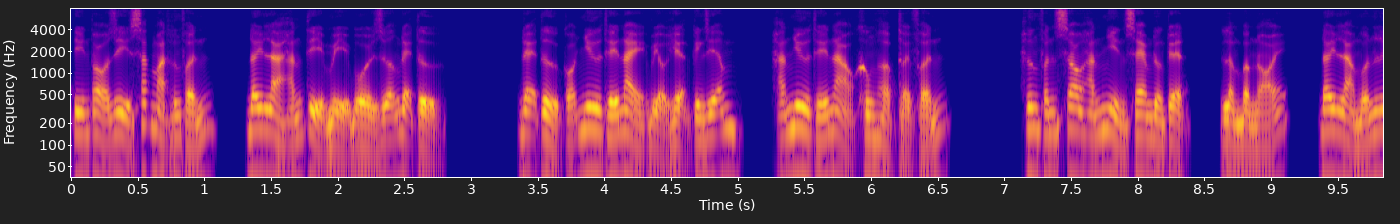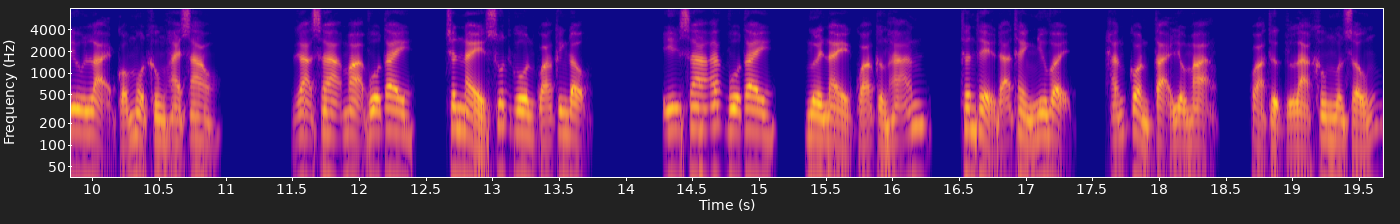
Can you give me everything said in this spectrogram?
Tin tỏ gì sắc mặt hưng phấn, đây là hắn tỉ mỉ bồi dưỡng đệ tử. Đệ tử có như thế này biểu hiện kinh diễm, hắn như thế nào không hợp thời phấn? Hưng phấn sau hắn nhìn xem đường tuyệt, lẩm bẩm nói, đây là muốn lưu lại có một không hai sao. Gạ xạ mạ vỗ tay chân này suốt gôn quá kinh động. Y sa ác vỗ tay, người này quá cường hãn, thân thể đã thành như vậy, hắn còn tại liều mạng, quả thực là không muốn sống.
